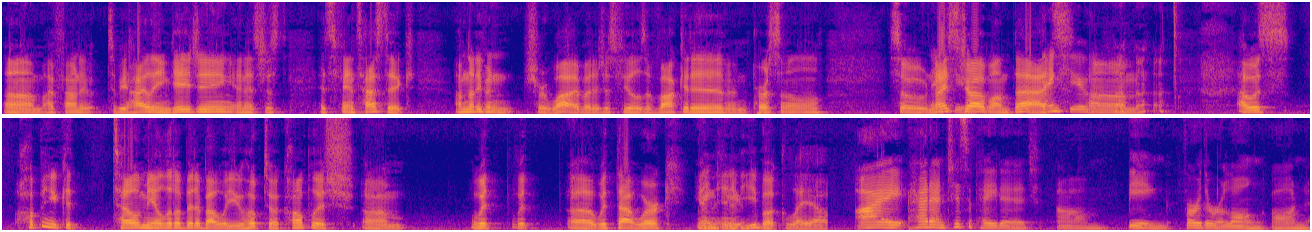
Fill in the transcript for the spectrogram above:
Um, I found it to be highly engaging, and it's just it's fantastic. I'm not even sure why, but it just feels evocative and personal. So nice you. job on that. Thank you. um, I was hoping you could tell me a little bit about what you hope to accomplish um, with with uh, with that work in, in an ebook layout. I had anticipated um, being further along on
